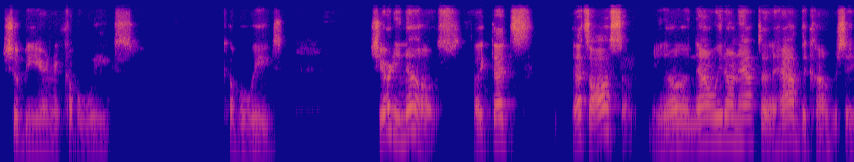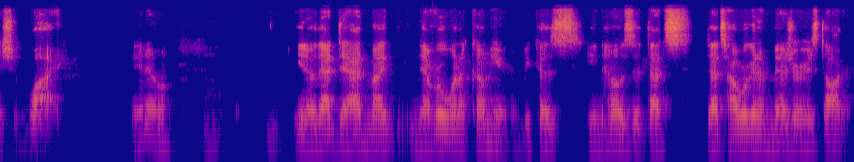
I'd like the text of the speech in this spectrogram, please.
She'll be here in a couple weeks couple weeks. She already knows. Like that's that's awesome you know? Now we don't have to have the conversation. Why? You know? Mm-hmm. you know that dad might never want to come here because he knows that that's that's how we're going to measure his daughter.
